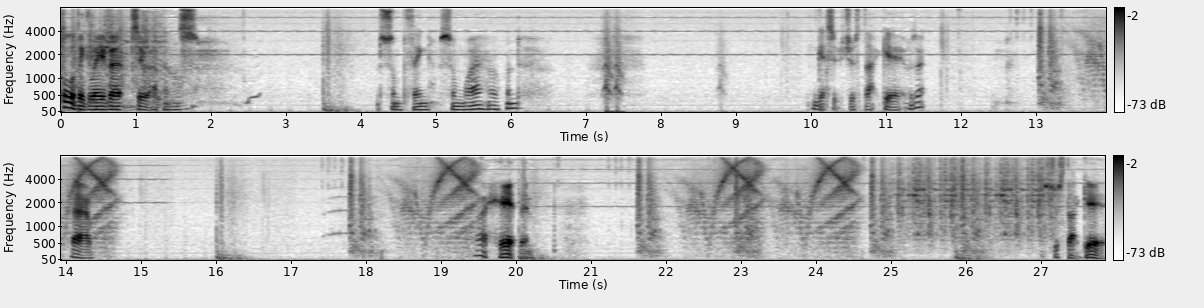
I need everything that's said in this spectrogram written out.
Pull the big lever, see what happens. Something somewhere opened. I Guess it was just that gate, was it? Oh. I hate them. It's just that gate.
